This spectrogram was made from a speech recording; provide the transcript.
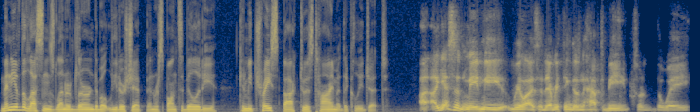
Many of the lessons Leonard learned about leadership and responsibility can be traced back to his time at the collegiate. I guess it made me realize that everything doesn't have to be sort of the way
